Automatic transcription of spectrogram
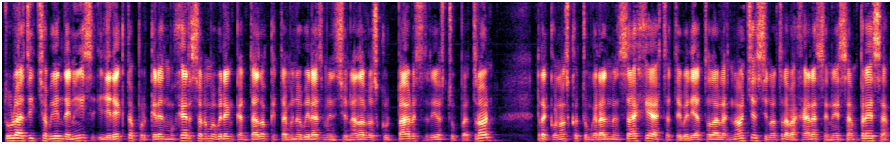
Tú lo has dicho bien, Denise, y directo porque eres mujer. Solo me hubiera encantado que también hubieras mencionado a los culpables, entre ellos tu patrón. Reconozco tu gran mensaje, hasta te vería todas las noches si no trabajaras en esa empresa.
